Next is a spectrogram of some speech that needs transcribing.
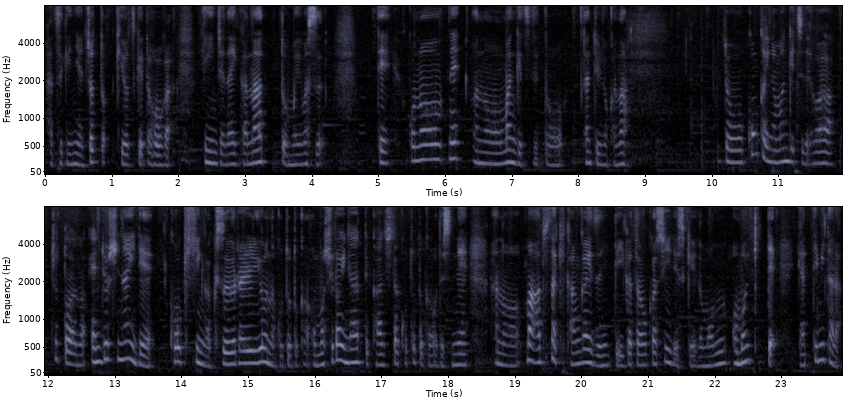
発言にはちょっと気をつけた方がいいんじゃないかなと思います。でこのねあの満月でと何て言うのかなと今回の満月ではちょっとあの遠慮しないで好奇心がくすぐられるようなこととか面白いなって感じたこととかをですねあのまあ後先考えずにって言い方はおかしいですけれども思い切ってやってみたら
